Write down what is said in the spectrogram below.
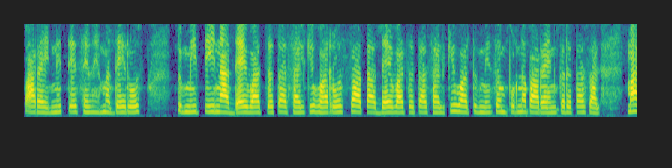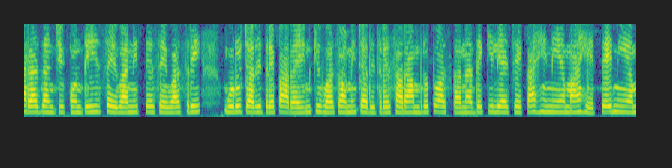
पारायण नित्यसेवेमध्ये रोज तुम्ही तीन अध्याय वाचत असाल किंवा रोज सात अध्याय वाचत असाल किंवा तुम्ही संपूर्ण पारायण करत असाल महाराजांची कोणतीही सेवा नित्यसेवा श्री गुरुचारित्रे पारायण किंवा स्वामीचारित्रे सारामृत वाचताना देखील याचे काही नियम आहेत. ते नियम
